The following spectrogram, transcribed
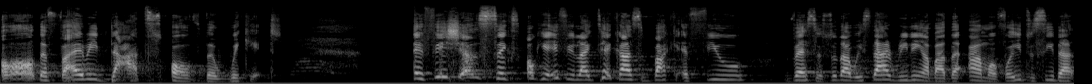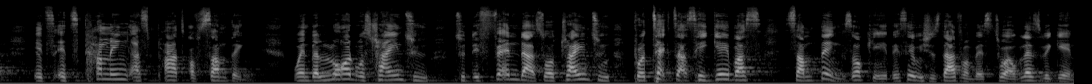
all the fiery darts of the wicked. Ephesians 6, okay, if you like, take us back a few verses so that we start reading about the armor for you to see that it's, it's coming as part of something when the Lord was trying to, to defend us or trying to protect us, He gave us some things. Okay, they say we should start from verse 12. Let's begin.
